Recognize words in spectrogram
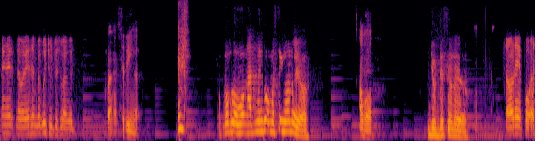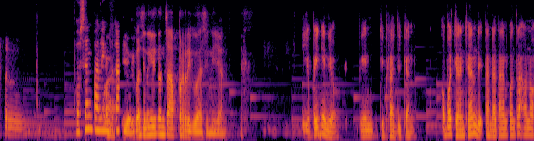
nang nang SMP ku judes banget. Pernah sering nggak? Apa kok wong admin kok mesti ngono yo? Apa? Judes ngono yo. Soalnya bosen. Bosan paling tekan. Iya, iku sini kan caper iku sini Yan. Iya pengen yo. Pengen diperhatikan. Apa jangan-jangan di tanda tangan kontrak ono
